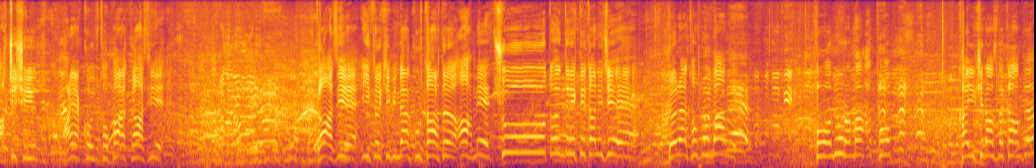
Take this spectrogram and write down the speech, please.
Akçaşehir ayak koydu topa. Gazi Gazi ilk rakibinden kurtardı. Ahmet şut ön direkte kaleci. Dönen topu Ünal kovalıyor ama top kayık kirazda kaldı.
